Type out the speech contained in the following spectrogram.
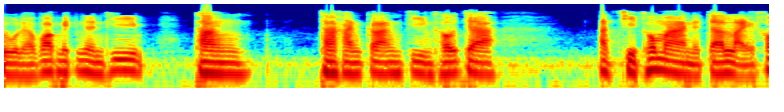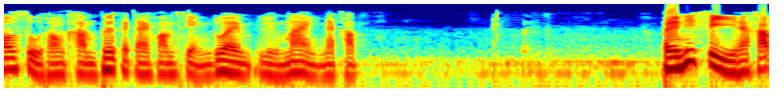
ดูแล้วว่าเม็ดเงินที่ทางธนาคารกลางจีนเขาจะอัดฉีดเข้ามาเนี่ยจะไหลเข้าสู่ทองคำเพื่อกระจายความเสี่ยงด้วยหรือไม่นะครับ ประเด็นที่สี่นะครับ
